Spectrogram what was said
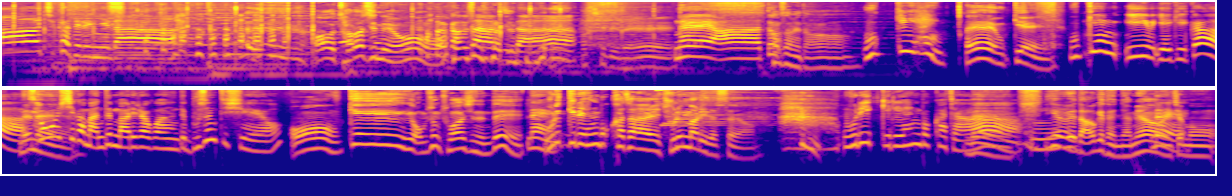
아, 축하드립니다. 아, 잘하시네요. 감사합니다. 잘하시네. 확실히, 네. 네, 아, 또 감사합니다. 웃기행. 네, 웃게. 웃기행 이 얘기가 네네. 성훈 씨가 만든 말이라고 하는데 무슨 뜻이에요? 어, 웃게 엄청 좋아하시는데, 네. 우리끼리 행복하자의 줄임말이 됐어요. 아, 우리끼리 행복하자. 네. 음. 이게 왜 나오게 됐냐면, 네. 이제 뭐,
